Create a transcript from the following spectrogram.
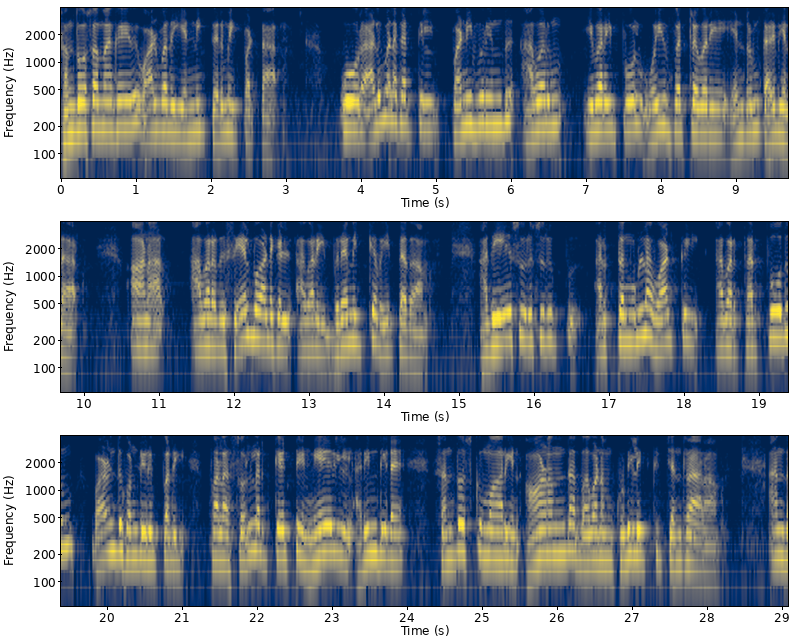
சந்தோஷமாகவே வாழ்வதை எண்ணி பெருமைப்பட்டார். ஓர் அலுவலகத்தில் பணிபுரிந்து அவரும் இவரைப் போல் ஓய்வு பெற்றவரே என்றும் கருதினார். ஆனால் அவரது செயல்பாடுகள் அவரை பிரமிக்க வைத்ததாம். அதே சுறுசுறுப்பு அர்த்தமுள்ள வாழ்க்கை அவர் தற்போதும் வாழ்ந்து கொண்டிருப்பதை பல சொல்லற் கேட்டு நேரில் அறிந்திட சந்தோஷ்குமாரின் ஆனந்த பவனம் குடிலுக்குச் சென்றாராம். அந்த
